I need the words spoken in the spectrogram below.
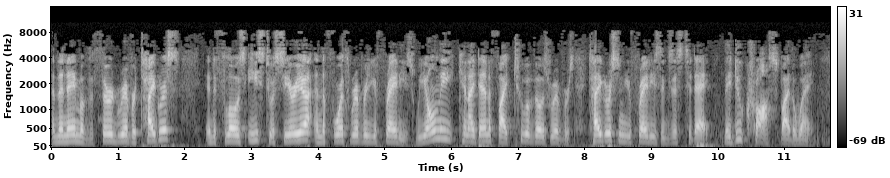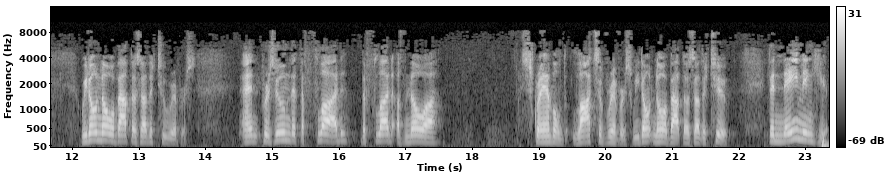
And the name of the third river Tigris, and it flows east to Assyria, and the fourth river Euphrates. We only can identify two of those rivers. Tigris and Euphrates exist today. They do cross, by the way. We don't know about those other two rivers and presume that the flood, the flood of Noah, scrambled lots of rivers. We don't know about those other two. The naming here,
